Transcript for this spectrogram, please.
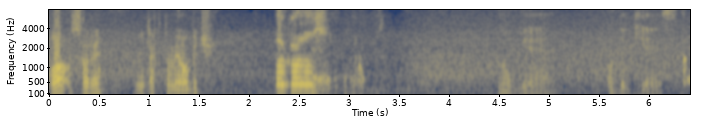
O, sorry. Nie tak to miało być. No nie, odek jest.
